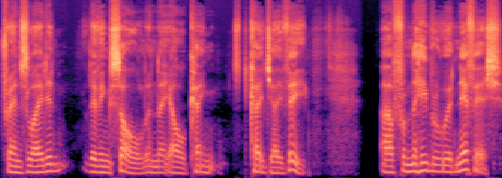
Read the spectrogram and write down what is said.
translated living soul in the old KJV, uh, from the Hebrew word nephesh,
